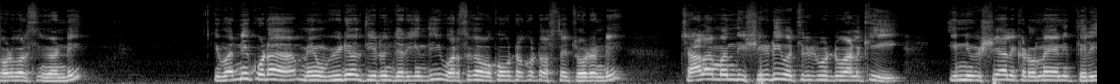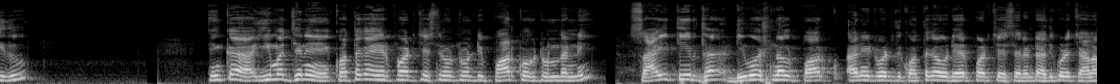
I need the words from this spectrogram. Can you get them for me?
చూడవలసినవండి. ఇవన్నీ కూడా మేము వీడియోలు తీయడం జరిగింది. వరుసగా ఒక్కొక్కటి ఒక్కొక్కటి వస్తాయి చూడండి. చాలామంది షిరిడి వచ్చినటువంటి వాళ్ళకి ఇన్ని విషయాలు ఇక్కడ ఉన్నాయని తెలియదు ఇంకా ఈ మధ్యనే కొత్తగా ఏర్పాటు చేసినటువంటి పార్క్ ఒకటి ఉందండి. సాయి తీర్థ డివోషనల్ పార్క్ అనేటువంటిది కొత్తగా ఒకటి ఏర్పాటు చేశారంటే అది కూడా చాలా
